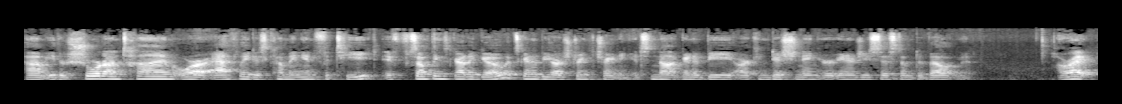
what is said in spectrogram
um, either short on time or our athlete is coming in fatigued. If something's got to go, it's going to be our strength training. It's not going to be our conditioning or energy system development. All right,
